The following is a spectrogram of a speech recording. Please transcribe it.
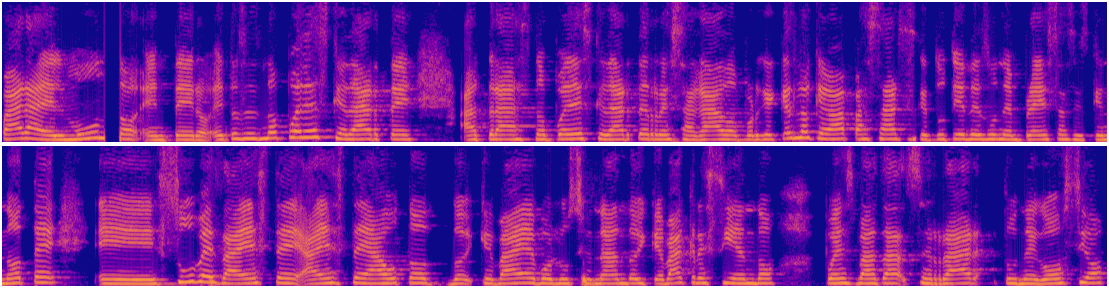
para el mundo entero. Entonces no puedes quedarte atrás, no puedes quedarte rezagado, porque ¿qué es lo que va a pasar si es que tú tienes una empresa, si es que no te eh, subes a este, a este auto que va evolucionando y que va creciendo, pues vas a cerrar tu negocio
